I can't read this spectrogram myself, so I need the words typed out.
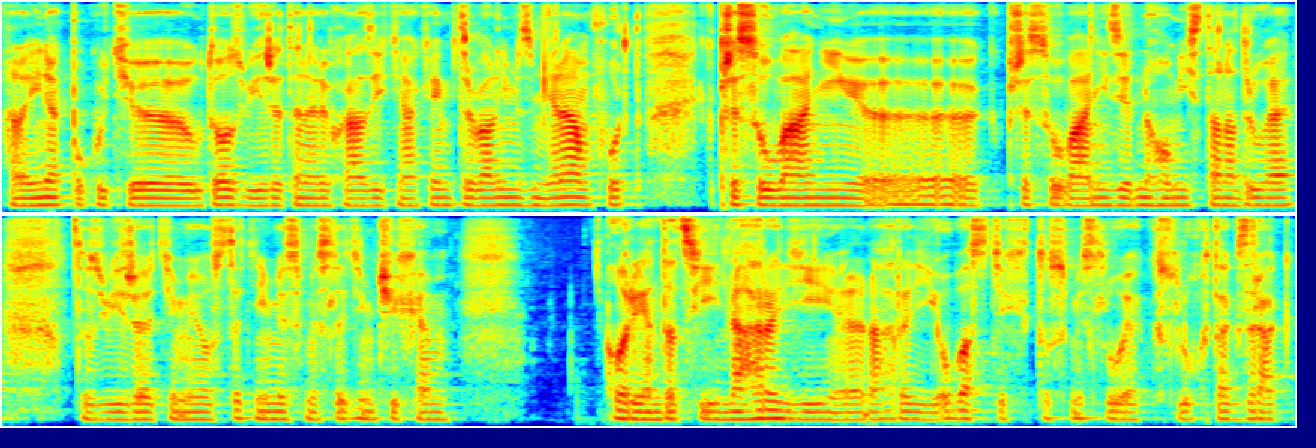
ale jinak pokud eh, u toho zvířete nedochází k nějakým trvalým změnám, furt k přesouvání, eh, k přesouvání z jednoho místa na druhé, to zvíře těmi ostatními smysly, tím čichem, orientací nahradí, nahradí oba z těchto smyslů, jak sluch, tak zrak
